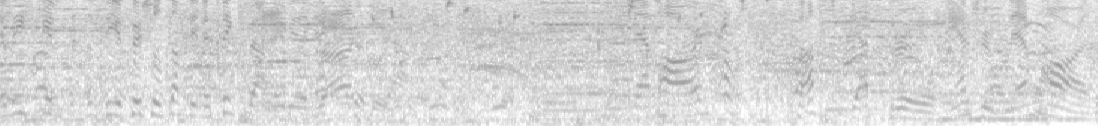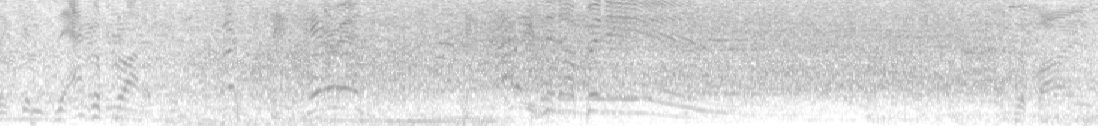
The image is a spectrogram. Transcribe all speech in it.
At least give the officials something to think about maybe the next trip. Exactly. Nembhard, tough step through. Andrew Nembhard, the Gonzaga product. Harris lays it up and in. Tobias,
